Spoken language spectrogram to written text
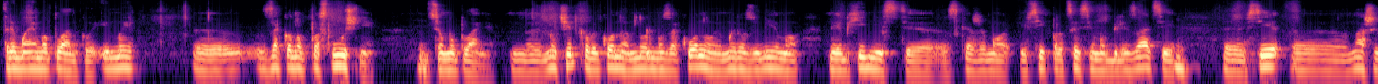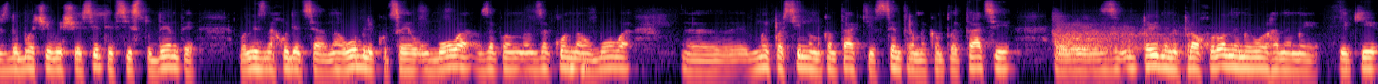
тримаємо планку. І ми е, законопослушні в цьому плані. Ми чітко виконуємо норму закону, і ми розуміємо необхідність, скажімо, і всіх процесів мобілізації. Е, Всі е, наші здобувачі вищої освіти, всі студенти, вони знаходяться на обліку. Це умова, закон, законна умова. Е, Ми в постійному контакті з центрами комплектації, з відповідними правоохоронними органами, які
